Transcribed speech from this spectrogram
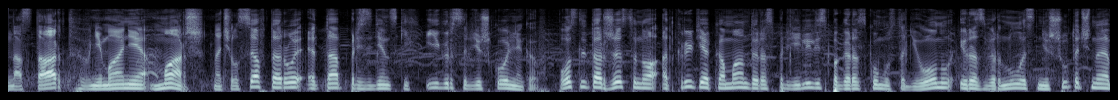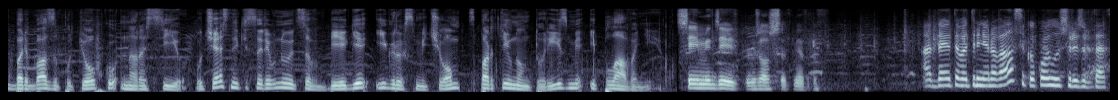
На старт, внимание, марш! Начался второй этап президентских игр среди школьников. После торжественного открытия команды распределились по городскому стадиону и развернулась нешуточная борьба за путевку на Россию. Участники соревнуются в беге, играх с мячом, спортивном туризме и плавании. 7,9 побежал 60 метров. А до этого тренировался? Какой лучший результат?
